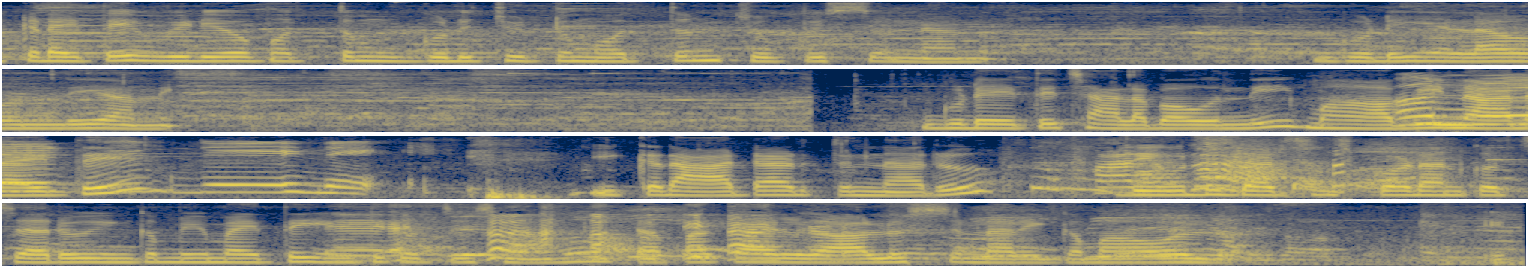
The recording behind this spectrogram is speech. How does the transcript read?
ఇక్కడైతే వీడియో మొత్తం గుడి చుట్టూ మొత్తం చూపిస్తున్నాను. గుడి ఎలా ఉంది అని. గుడి అయితే చాలా బాగుంది. మా అభి నాన్న అయితే ఇక్కడ ఆట ఆడుతున్నారు. దేవుడిని దర్శించుకోవడానికి వచ్చారు. ఇంకా మేమైతే ఇంటికి వచ్చేసాము టపాకాయలు కాలుస్తున్నారు ఇంకా మా వాళ్ళు. ఇక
